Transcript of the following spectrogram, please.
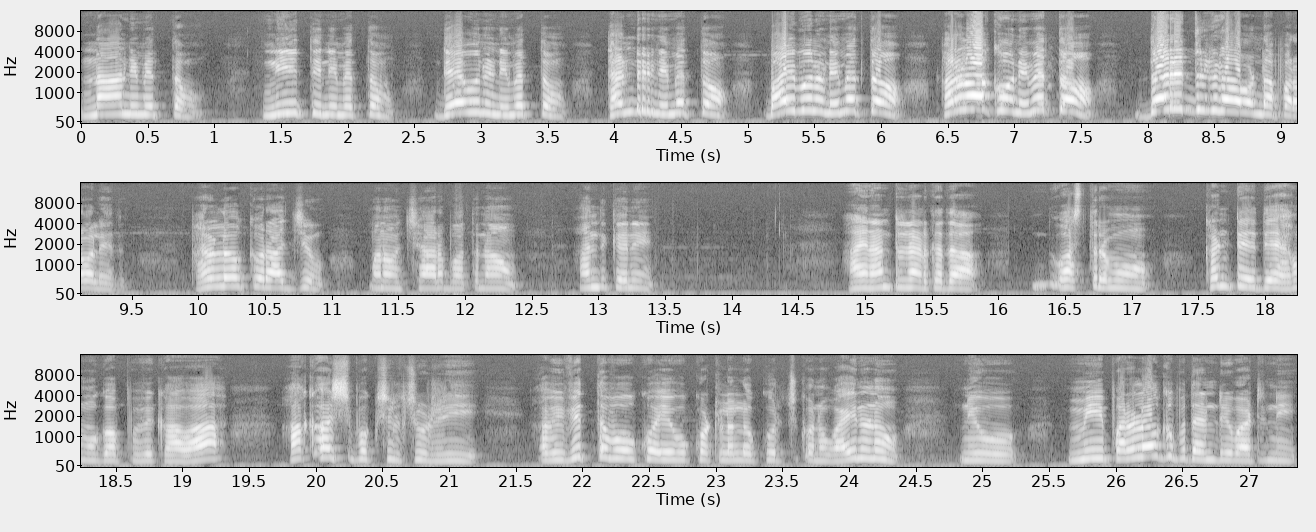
నా నిమిత్తం నీతి నిమిత్తం దేవుని నిమిత్తం తండ్రి నిమిత్తం బైబిల్ నిమిత్తం పరలోకం నిమిత్తం దరిద్రుడిగా ఉండ పర్వాలేదు. పరలోక రాజ్యం మనం చేరబోతున్నాం. అందుకని ఆయన అంటున్నాడు కదా వస్త్రము కంటే దేహము గొప్పవి కావా? ఆకాశ పక్షులు చూడి అవి విత్తవు కోయవు కొట్లలో కూర్చుకున్న వైనను నీవు మీ పరలోకపు తండ్రి వాటిని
